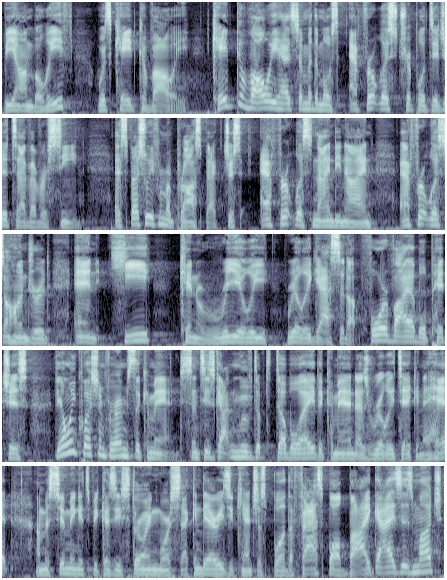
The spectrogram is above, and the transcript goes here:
beyond belief was Cade Cavalli. Cade Cavalli has some of the most effortless triple digits I've ever seen, especially from a prospect. Just effortless 99, effortless 100, and he can really, really gas it up. Four viable pitches. The only question for him is the command. Since he's gotten moved up to double A, the command has really taken a hit. I'm assuming it's because he's throwing more secondaries. You can't just blow the fastball by guys as much.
